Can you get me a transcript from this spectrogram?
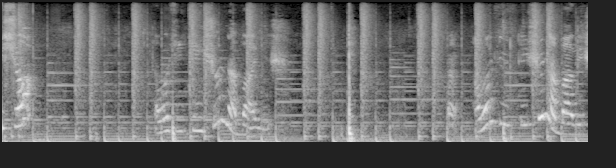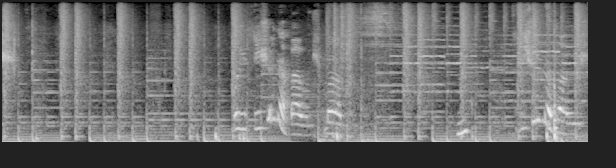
еще? А может ты еще добавишь? А, а может ты еще добавишь? Может ты еще добавишь, мам? М? Ты еще добавишь?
